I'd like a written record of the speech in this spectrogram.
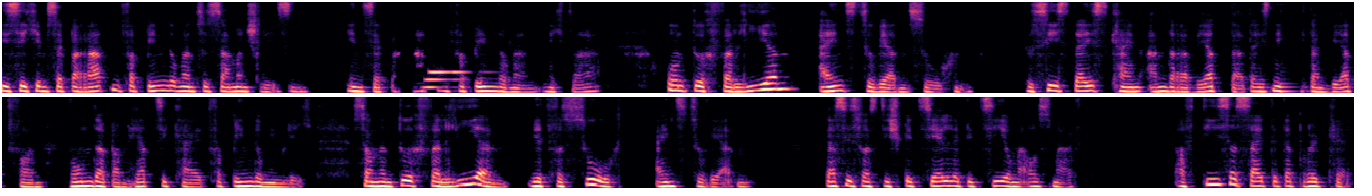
die sich in separaten Verbindungen zusammenschließen. In separaten Verbindungen, nicht wahr? Und durch Verlieren eins zu werden suchen. Du siehst, da ist kein anderer Wert da. Da ist nicht ein Wert von Wunder, Barmherzigkeit, Verbindung im Licht, sondern durch Verlieren wird versucht, eins zu werden. Das ist, was die spezielle Beziehung ausmacht. Auf dieser Seite der Brücke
